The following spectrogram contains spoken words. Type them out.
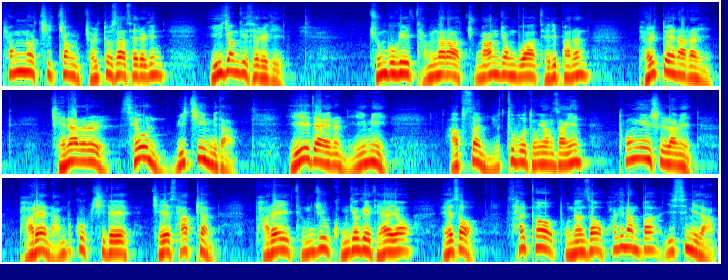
평로치청 절도사 세력인 이정기 세력이 중국의 당나라 중앙정부와 대립하는 별도의 나라인 제나라를 세운 위치입니다. 이에 대하여는 이미 앞선 유튜브 동영상인 통일신라 및 발해 남북국 시대 제4편 발해의 등주 공격에 대하여에서 살펴보면서 확인한 바 있습니다.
